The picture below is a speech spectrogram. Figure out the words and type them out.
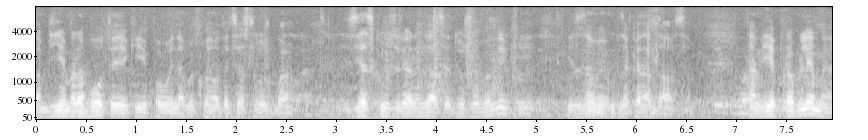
Об'єм роботи, який повинна виконувати ця служба, зв'язку з реорганізацією дуже великий і з новим законодавцем. Там є проблеми.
